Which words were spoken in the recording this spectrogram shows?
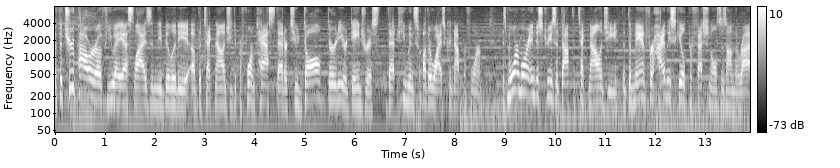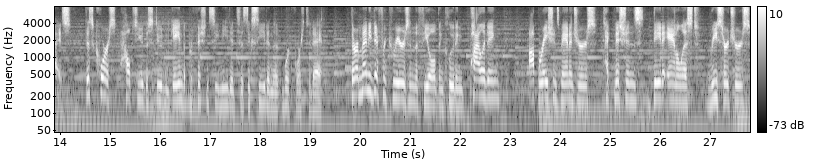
But the true power of UAS lies in the ability of the technology to perform tasks that are too dull, dirty, or dangerous that humans otherwise could not perform. As more and more industries adopt the technology, the demand for highly skilled professionals is on the rise. This course helps you, the student, gain the proficiency needed to succeed in the workforce today. There are many different careers in the field, including piloting, operations managers, technicians, data analysts, researchers,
